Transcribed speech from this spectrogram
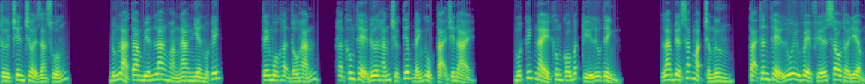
từ trên trời giáng xuống. Đúng là Tam biến lang hoàng ngang nhiên một kích. Tề Mục hận thấu hắn, hận không thể đưa hắn trực tiếp đánh gục tại trên đài. Một kích này không có bất kỳ lưu tình. Lam Tuyệt sắc mặt trầm ngưng, tại thân thể lui về phía sau thời điểm,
